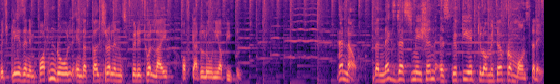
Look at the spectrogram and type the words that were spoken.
which plays an important role in the cultural and spiritual life of Catalonia people. And now, the next destination is 58 km from Montserrat.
